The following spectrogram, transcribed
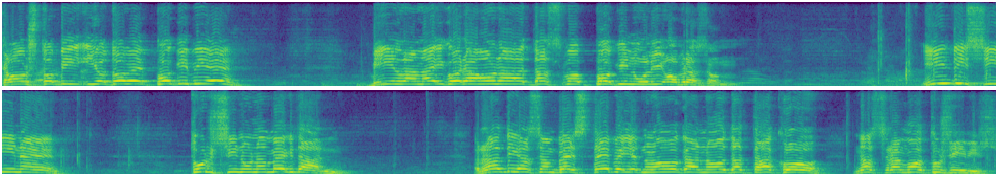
Kao što bi i od ove pogibije bila najgora ona da smo poginuli obrazom. Idi sine, Turčinu na Megdan. Radija sam bez tebe jednoga, no da tako na sramotu živiš.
